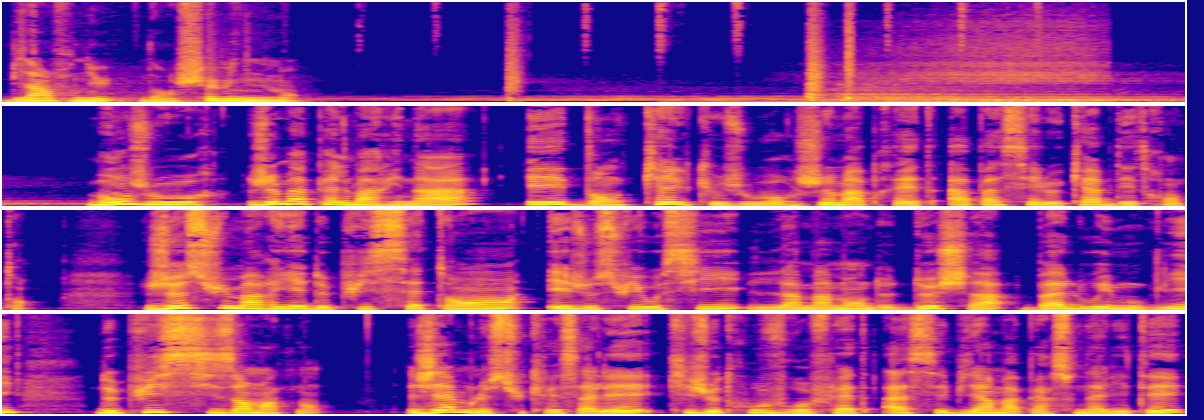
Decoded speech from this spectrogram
Bienvenue dans Cheminement. Bonjour, je m'appelle Marina et dans quelques jours, je m'apprête à passer le cap des 30 ans. Je suis mariée depuis 7 ans et je suis aussi la maman de deux chats, Balou et Mougli, depuis 6 ans maintenant. J'aime le sucré salé qui je trouve reflète assez bien ma personnalité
